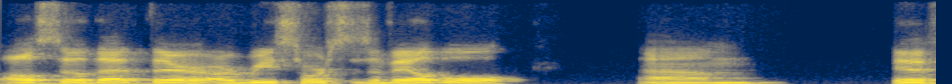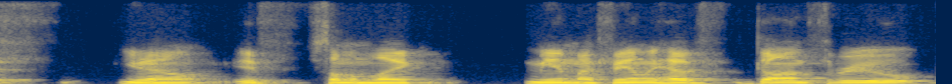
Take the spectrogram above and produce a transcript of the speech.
also that there are resources available um, if you know if someone like me and my family have gone through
